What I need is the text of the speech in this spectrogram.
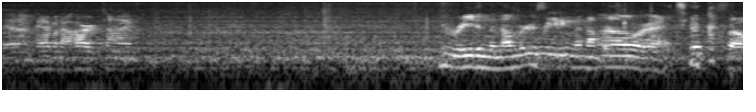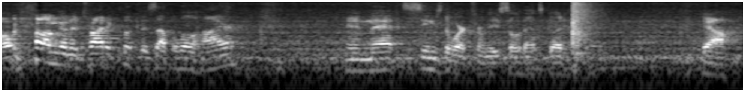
that I'm having a hard time You reading the numbers? reading the numbers. All right. So now I'm going to try to clip this up a little higher, and that seems to work for me, so that's good. Yeah.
